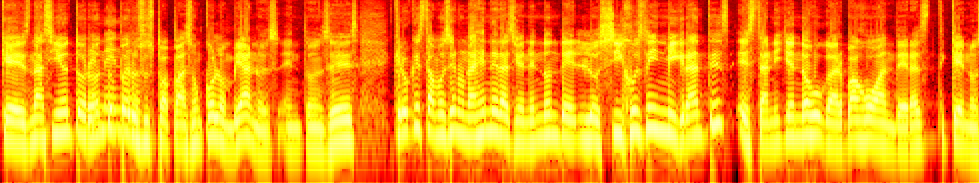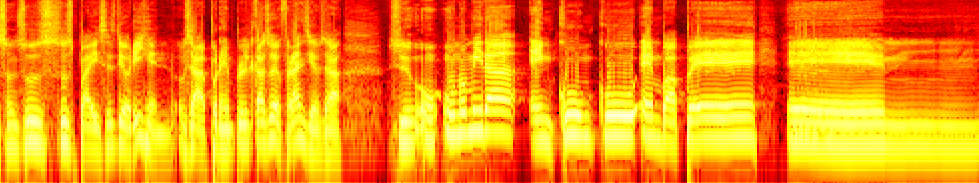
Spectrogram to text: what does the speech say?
que es nacido en Toronto, Tremendo. pero sus papás son colombianos. Entonces, creo que estamos en una generación en donde los hijos de inmigrantes están yendo a jugar bajo banderas que no son sus, sus países de origen. O sea, por ejemplo, el caso de Francia. O sea, si uno mira en Kunku, Mbappé, eh,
